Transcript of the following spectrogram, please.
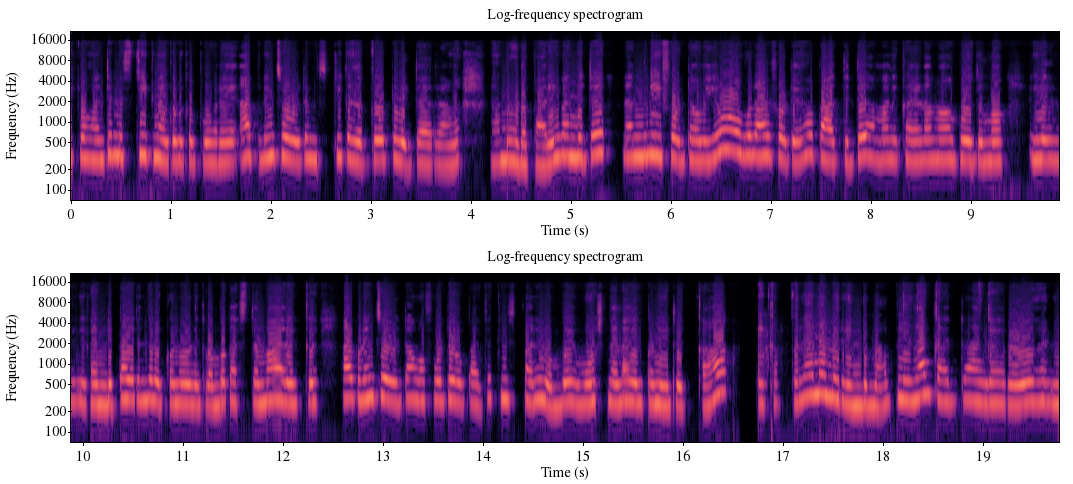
இப்போ வந்துட்டு மிஸ்டேக் நான் கொடுக்க போறேன் அப்படின்னு சொல்லிட்டு மிஸ்டேக் அதை போட்டு விட்டுறாங்க. நம்மளோட பரி வந்துட்டு நந்தினி போட்டோவையும் குணால் போட்டோவையும் பார்த்துட்டு அம்மா கல்யாணமா போதுமா? இது கண்டிப்பா இருந்திருக்கும் பண்ணணும் எனக்கு ரொம்ப கஷ்டமா இருக்கு அப்படின்னு சொல்லிட்டு அவங்க போட்டோவை பார்த்து கிஸ் பண்ணி ரொம்ப எமோஷ்னலா இது பண்ணிட்டு இருக்கா? அதுக்கப்புறம் நம்ம ரெண்டு மாப்பிள்ளையும் தான் காட்டுறாங்க. ரோஹன்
